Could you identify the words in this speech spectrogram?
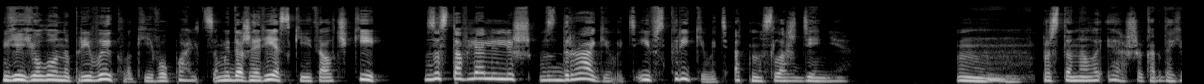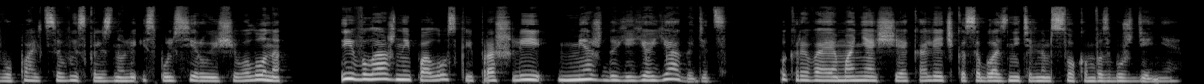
Ее лона привыкла к его пальцам, и даже резкие толчки заставляли лишь вздрагивать и вскрикивать от наслаждения. «М-м-м», простонала Эша, когда его пальцы выскользнули из пульсирующего лона, и влажной полоской прошли между ее ягодиц, покрывая манящее колечко соблазнительным соком возбуждения.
